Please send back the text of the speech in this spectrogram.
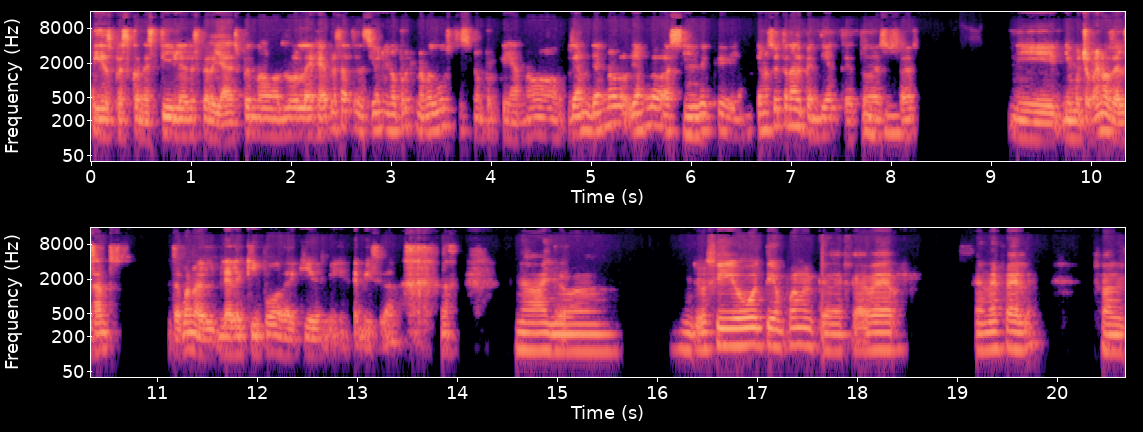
y después con Steelers, pero ya después no, le dejé de prestar atención, y no porque no me guste, sino porque ya no, ya, ya no, ya no, así de que, ya no estoy tan al pendiente de todo eso, ¿sabes? Ni, ni mucho menos del Santos bueno, el, equipo de aquí, de mi, de mi ciudad. no, yo, yo sí hubo un tiempo en el que dejé de ver NFL. O sea,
